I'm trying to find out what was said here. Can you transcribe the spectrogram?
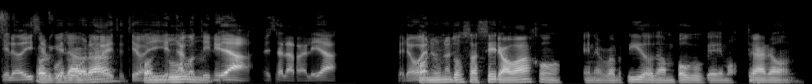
te lo dice Porque el la futuro, verdad, ¿viste? Tío, con y la continuidad, esa es la realidad. Pero bueno, con un no- 2 a 0 abajo en el partido tampoco que demostraron.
